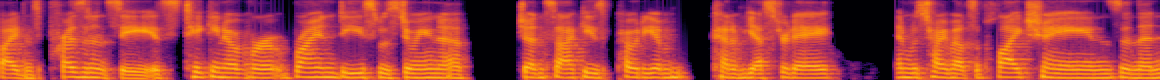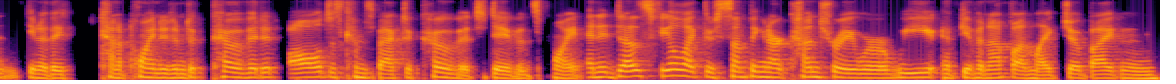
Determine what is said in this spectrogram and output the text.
Biden's presidency. It's taking over. Brian Deese was doing a Jen Psaki's podium kind of yesterday and was talking about supply chains. And then, you know, they kind of pointed him to COVID. It all just comes back to COVID, to David's point. And it does feel like there's something in our country where we have given up on like Joe Biden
